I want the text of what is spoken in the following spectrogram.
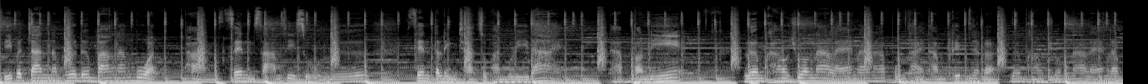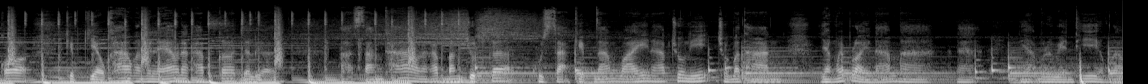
ศรีประจันอำเภอเดิมบางนางบวชผ่านเส้น 340 หรือเส้นตลิ่งชันสุพรรณบุรีได้ นะครับตอนนี้เริ่มเข้าช่วงหน้าแล้งแล้วนะครับ ผมถ่ายทำคลิปเนี่ยก็เริ่มเข้าช่วงหน้าแล้ง แล้วก็เก็บเกี่ยวข้าวกันไปแล้วนะครับ ก็จะเหลือสังข้าวนะครับ บางจุดก็ขุดสระเก็บน้ำไว้นะครับ ช่วงนี้ชนประทานยังไม่ปล่อยน้ำมานะเนี่ยบริเวณที่ของเรา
